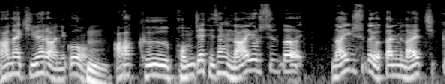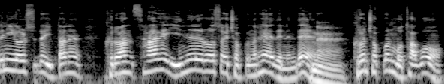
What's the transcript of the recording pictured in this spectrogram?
아 나의 기회를 아니고 음. 아 그 범죄 대상이 나일 수도 나일 수도 있다 아니면 나의 직근이올 수도 있다는 그러한 사회인으로서의 접근을 해야 되는데 네. 그런 접근을 못하고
